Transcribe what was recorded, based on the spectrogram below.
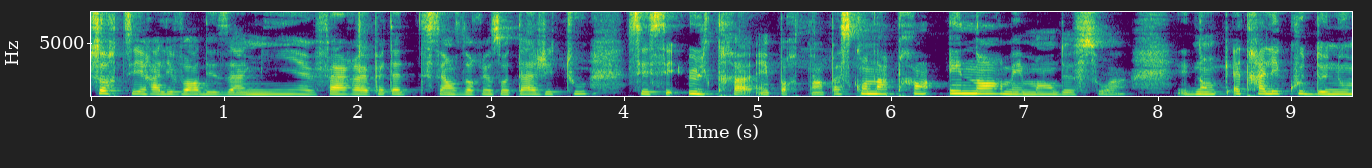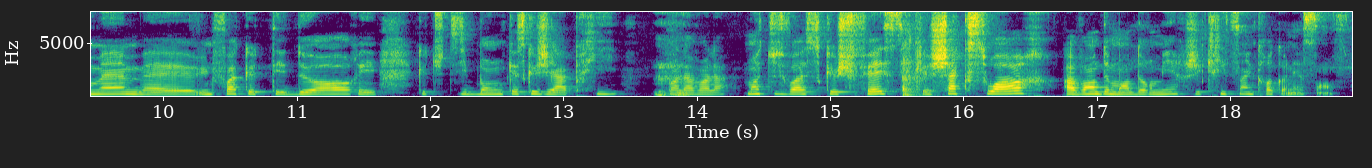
sortir, aller voir des amis, euh, faire euh, peut-être des séances de réseautage et tout, c'est ultra important parce qu'on apprend énormément de soi. Et donc, être à l'écoute de nous-mêmes, euh, une fois que tu es dehors et que tu te dis, bon, qu'est-ce que j'ai appris? Voilà, voilà. Moi, tu vois, ce que je fais, c'est que chaque soir, avant de m'endormir, j'écris cinq reconnaissances.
